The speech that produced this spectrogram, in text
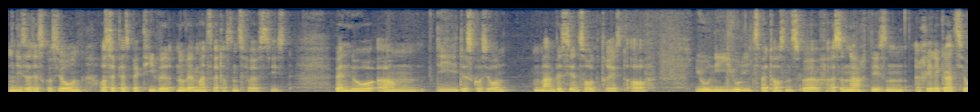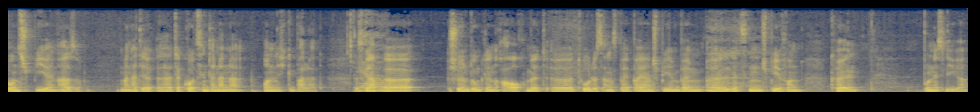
in dieser Diskussion aus der Perspektive November 2012 siehst. Wenn du ähm, die Diskussion mal ein bisschen zurückdrehst auf Juni, Juli 2012, also nach diesen Relegationsspielen, also man hat ja, hat ja kurz hintereinander ordentlich geballert. Es Ja. gab äh, schön dunklen Rauch mit äh, Todesangst bei Bayern-Spielen beim äh, letzten Spiel von Köln. Bundesliga.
